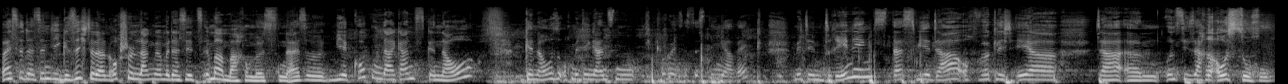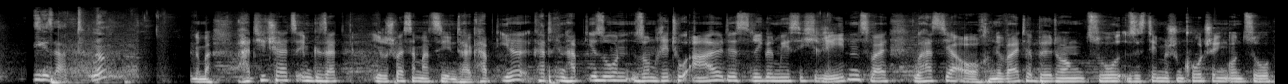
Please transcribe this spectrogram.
weißt du, da sind die Gesichter dann auch schon lang, wenn wir das jetzt immer machen müssten. Also wir gucken da ganz genau, genauso auch mit den ganzen, ich glaube, jetzt ist das Ding ja weg, mit den Trainings, dass wir da auch wirklich eher da ähm, uns die Sachen aussuchen. Wie gesagt, ne? Hatice hat es eben gesagt, ihre Schwester macht es jeden Tag. Habt ihr, Kathrin, habt ihr so ein, so ein Ritual des regelmäßig Redens? Weil du hast ja auch eine Weiterbildung zu systemischem Coaching und zu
